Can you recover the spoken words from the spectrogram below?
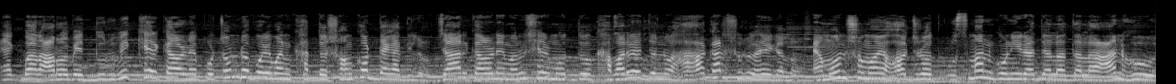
একবার আরবে দুর্ভিক্ষের কারণে প্রচণ্ড পরিমাণ খাদ্য সংকট দেখা দিল, যার কারণে মানুষের মধ্যে খাবারের জন্য হাহাকার শুরু হয়ে গেল। এমন সময় হজরত উসমান গনি রাজাল্লাহ আনহুর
